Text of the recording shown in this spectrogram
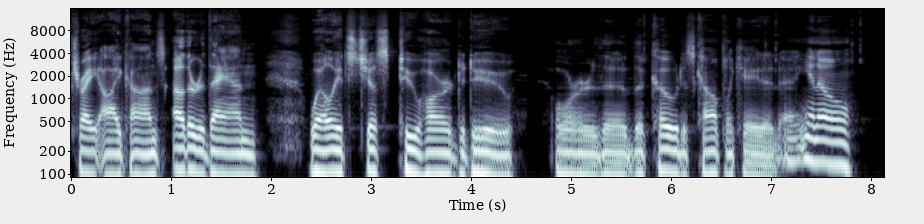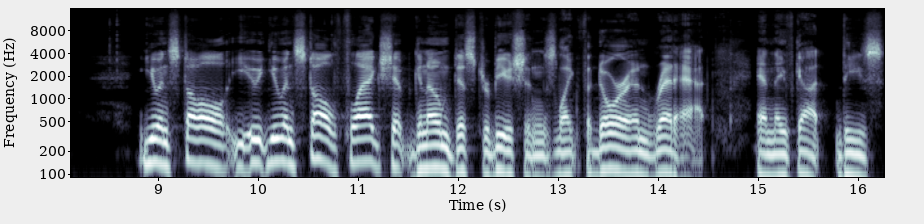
tray icons other than, well, it's just too hard to do or the, the code is complicated. Uh, you know, you install, you, you install flagship GNOME distributions like Fedora and Red Hat, and they've got these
